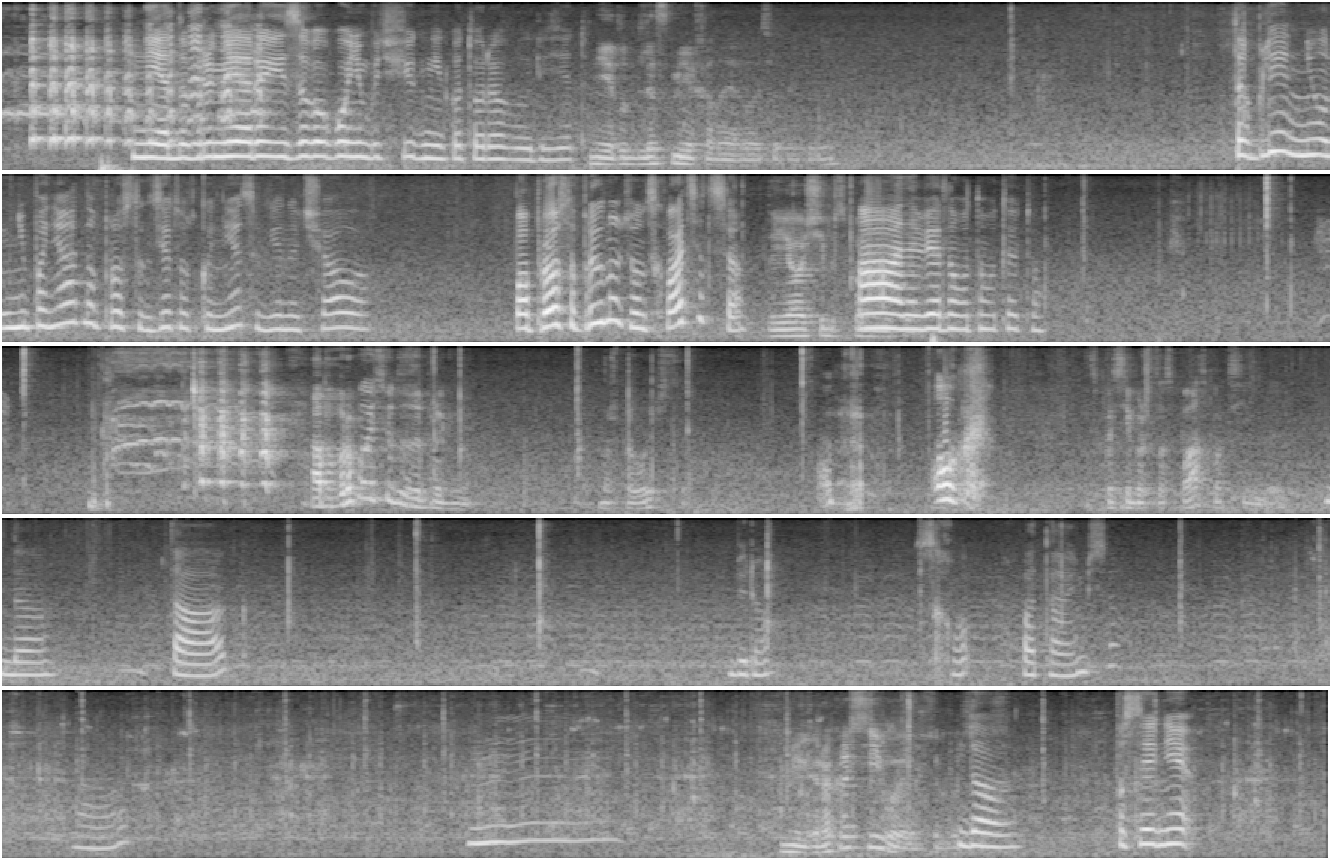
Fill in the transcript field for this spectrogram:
Нет, например, из-за какой-нибудь фигни, которая вылезет. Не, тут для смеха, наверное, все-таки. Так, блин, не- непонятно просто, где тут конец, а где начало. По просто прыгнуть, он схватится? Да я вообще без А, понятия. наверное, вот на вот эту. А попробуй отсюда запрыгни. Может получится. Ок. Спасибо, что спас, Максим, да? Да. Так. Берем. Схва- Хватаемся. Так. М, Ну, игра красивая, согласись. Да. Последнее...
